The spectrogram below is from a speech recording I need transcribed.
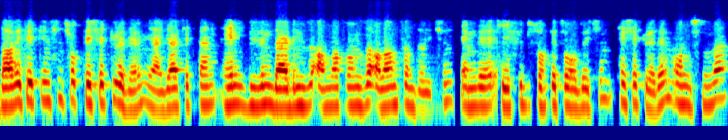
davet ettiğin için çok teşekkür ederim. Yani gerçekten hem bizim derdimizi anlatmamıza alan tanıdığın için hem de keyifli bir sohbet olduğu için teşekkür ederim. Onun dışında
